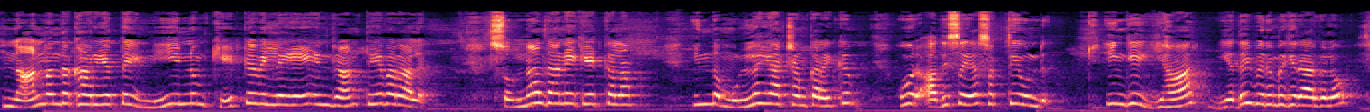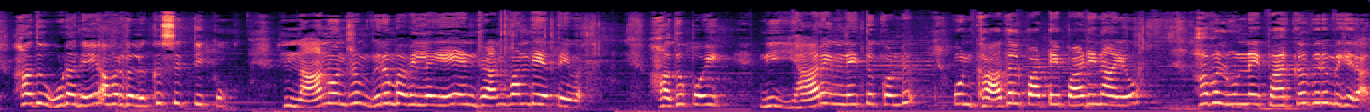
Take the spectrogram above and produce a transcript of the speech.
நான் வந்த காரியத்தை நீ இன்னும் கேட்கவில்லையே என்றான் தேவராளன் சொன்னால் தானே கேட்கலாம். இந்த முல்லையாற்றம் கரைக்கு ஓர் அதிசய சக்தி உண்டு. இங்கே யார் எதை விரும்புகிறார்களோ அது உடனே அவர்களுக்கு சித்திக்கும். நான் ஒன்றும் விரும்பவில்லையே என்றான் வந்தியத்தேவன். அது போய் நீ யாரை நினைத்து கொண்டு உன் காதல் பாட்டை பாடினாயோ? அவள் உன்னை பார்க்க விரும்புகிறாள்.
